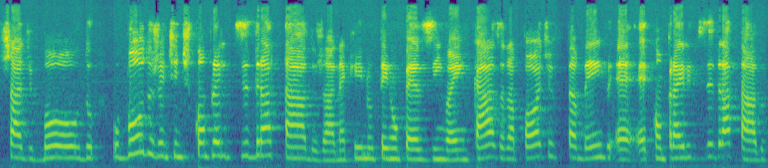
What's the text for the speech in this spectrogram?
chá de boldo. O boldo, gente, a gente compra ele desidratado já, né? Quem não tem um pezinho aí em casa já pode também é, é, comprar ele desidratado.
